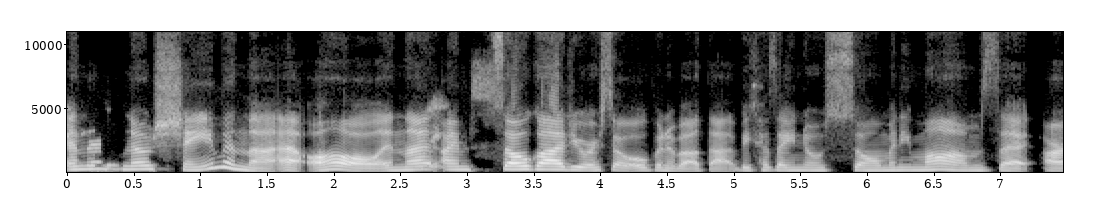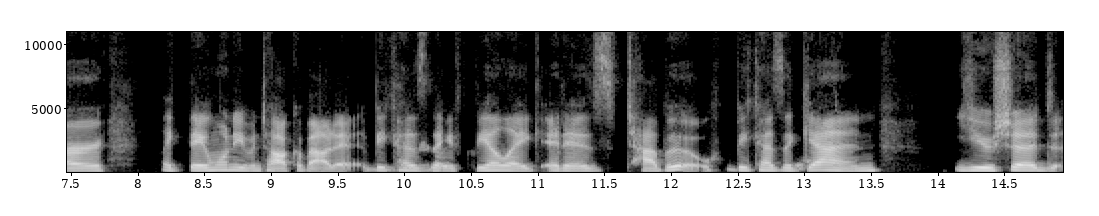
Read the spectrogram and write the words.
And there's no shame in that at all. And that right. I'm so glad you are so open about that because I know so many moms that are like they won't even talk about it because mm-hmm. they feel like it is taboo. Because again, you should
